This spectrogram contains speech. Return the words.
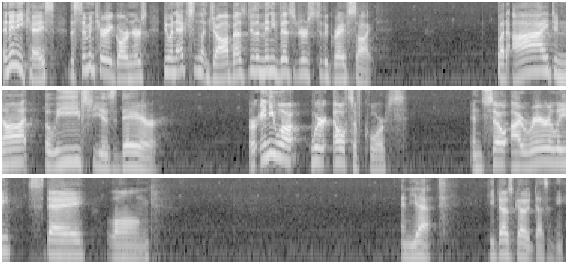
In any case, the cemetery gardeners do an excellent job, as do the many visitors to the gravesite. But I do not believe she is there, or anywhere else, of course, and so I rarely stay long. And yet, he does go, doesn't he?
